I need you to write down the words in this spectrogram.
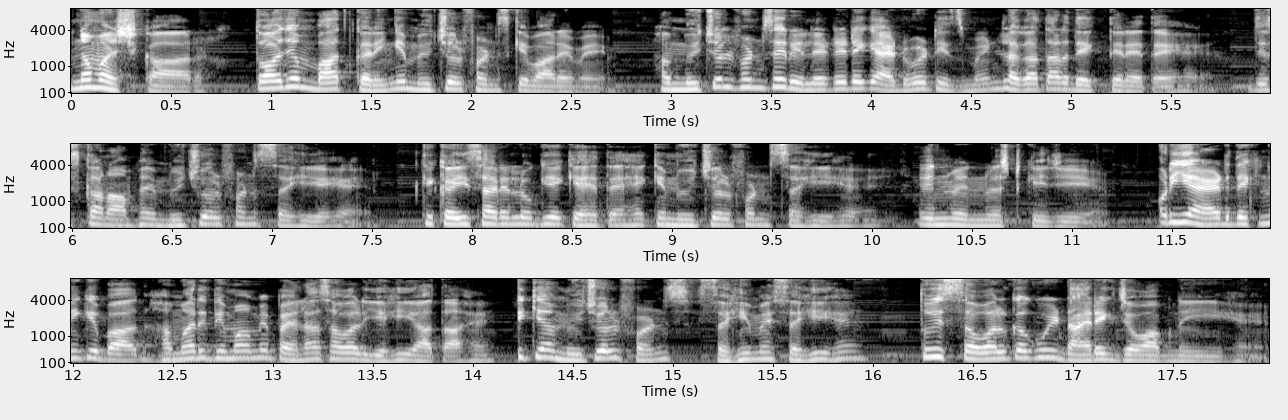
नमस्कार। तो आज हम बात करेंगे म्यूचुअल फंड्स के बारे में। हम म्यूचुअल फंड से रिलेटेड एक एडवर्टीजमेंट लगातार देखते रहते हैं, जिसका नाम है म्यूचुअल फंड सही है, कि कई सारे लोग ये कहते हैं कि म्यूचुअल फंड सही है, इनमें इन्वेस्ट कीजिए। और ये ऐड देखने के बाद हमारे दिमाग में पहला सवाल यही आता है कि क्या म्यूचुअल फंड्स सही में सही है? तो इस सवाल का कोई डायरेक्ट जवाब नहीं है।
